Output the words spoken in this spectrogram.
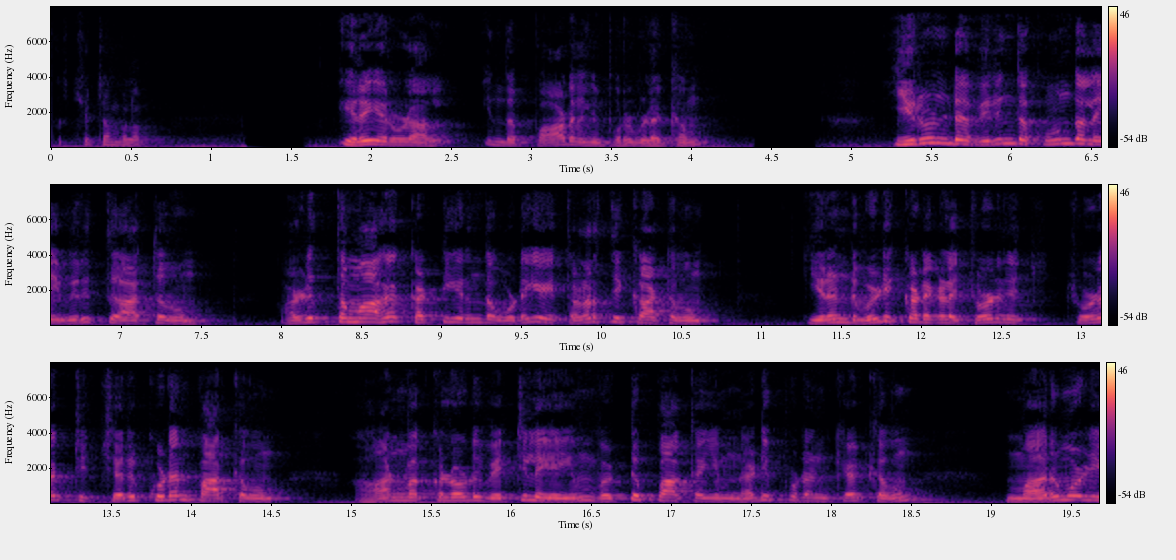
திருச்சிட்டம்பலம் இறையருளால் இந்த பாடலின் பொருள் விளக்கம் இருண்ட விரிந்த கூந்தலை விரித்து ஆற்றவும் அழுத்தமாக கட்டியிருந்த உடையை தளர்த்தி காட்டவும் இரண்டு விழிக்கடைகளை சுழற்றி சுழற்றி செருக்குடன் பார்க்கவும் ஆண் மக்களோடு வெற்றிலையையும் வெட்டுப்பாக்கையும் நடிப்புடன் கேட்கவும் மறுமொழி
